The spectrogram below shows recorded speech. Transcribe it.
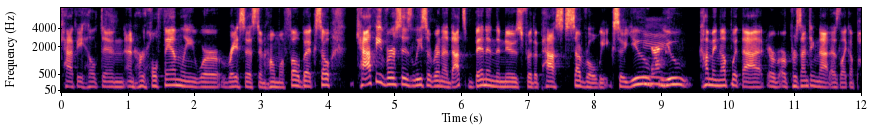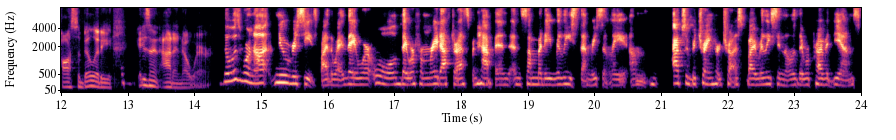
Kathy Hilton and her whole family were racist and homophobic. So Kathy versus Lisa Rinna, that's been in the news for the past several weeks. So you Yeah. you coming up with that or, or presenting that as like a possibility isn't out of nowhere. Those were not new receipts, by the way. They were old. They were from right after Aspen happened, and somebody released them recently. Um, actually betraying her trust by releasing those. They were private DMs.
